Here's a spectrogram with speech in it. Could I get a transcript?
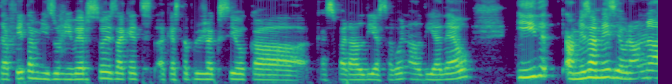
de fet a Miss Universo és aquest, aquesta projecció que, que es farà el dia següent, el dia 10, i a més a més hi haurà una,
